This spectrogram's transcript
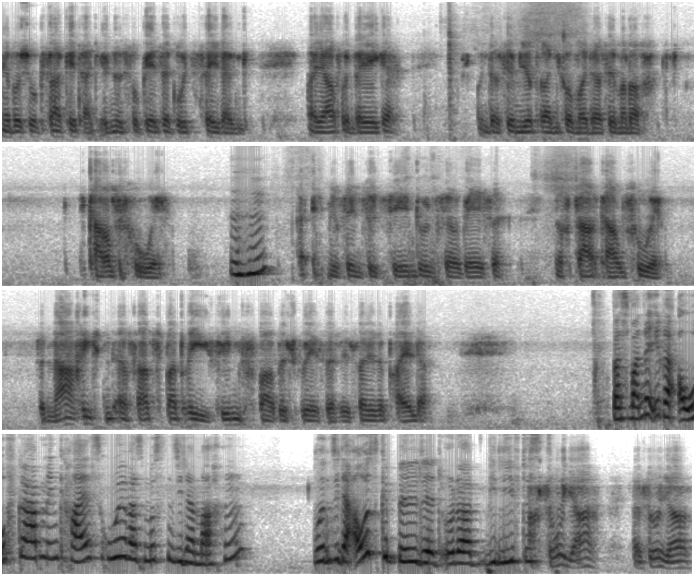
Aber schon gesagt, hat ich nur vergessen, Gott sei Dank. Ein Jahr von wegen. Und da sind wir dran gekommen, da sind wir nach Karlsruhe. Mhm. Wir sind zu zehn ungefähr gewesen, nach Karlsruhe. Die Nachrichtenersatzbatterie 5 war das gewesen, das war der Peiler. Was waren da Ihre Aufgaben in Karlsruhe? Was mussten Sie da machen? Wurden Sie da ausgebildet oder wie lief das? Ach so, ja. Ach so, ja.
